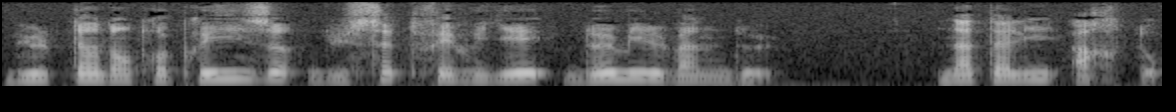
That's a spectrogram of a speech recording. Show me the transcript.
Bulletin d'entreprise du 7 février 2022. Nathalie Artaud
